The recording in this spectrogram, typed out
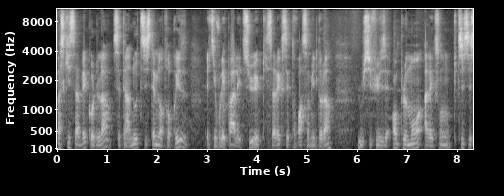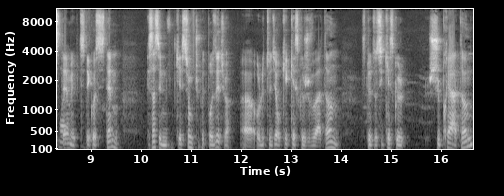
parce qu'il savait qu'au-delà, c'était un autre système d'entreprise et qu'il voulait pas aller dessus et qu'il savait que ces 300 000 dollars lui suffisaient amplement avec son petit système et petit écosystème. Et ça, c'est une question que tu peux te poser, tu vois. Euh, au lieu de te dire, ok, qu'est-ce que je veux atteindre? C'est peut-être aussi, qu'est-ce que je suis prêt à atteindre?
